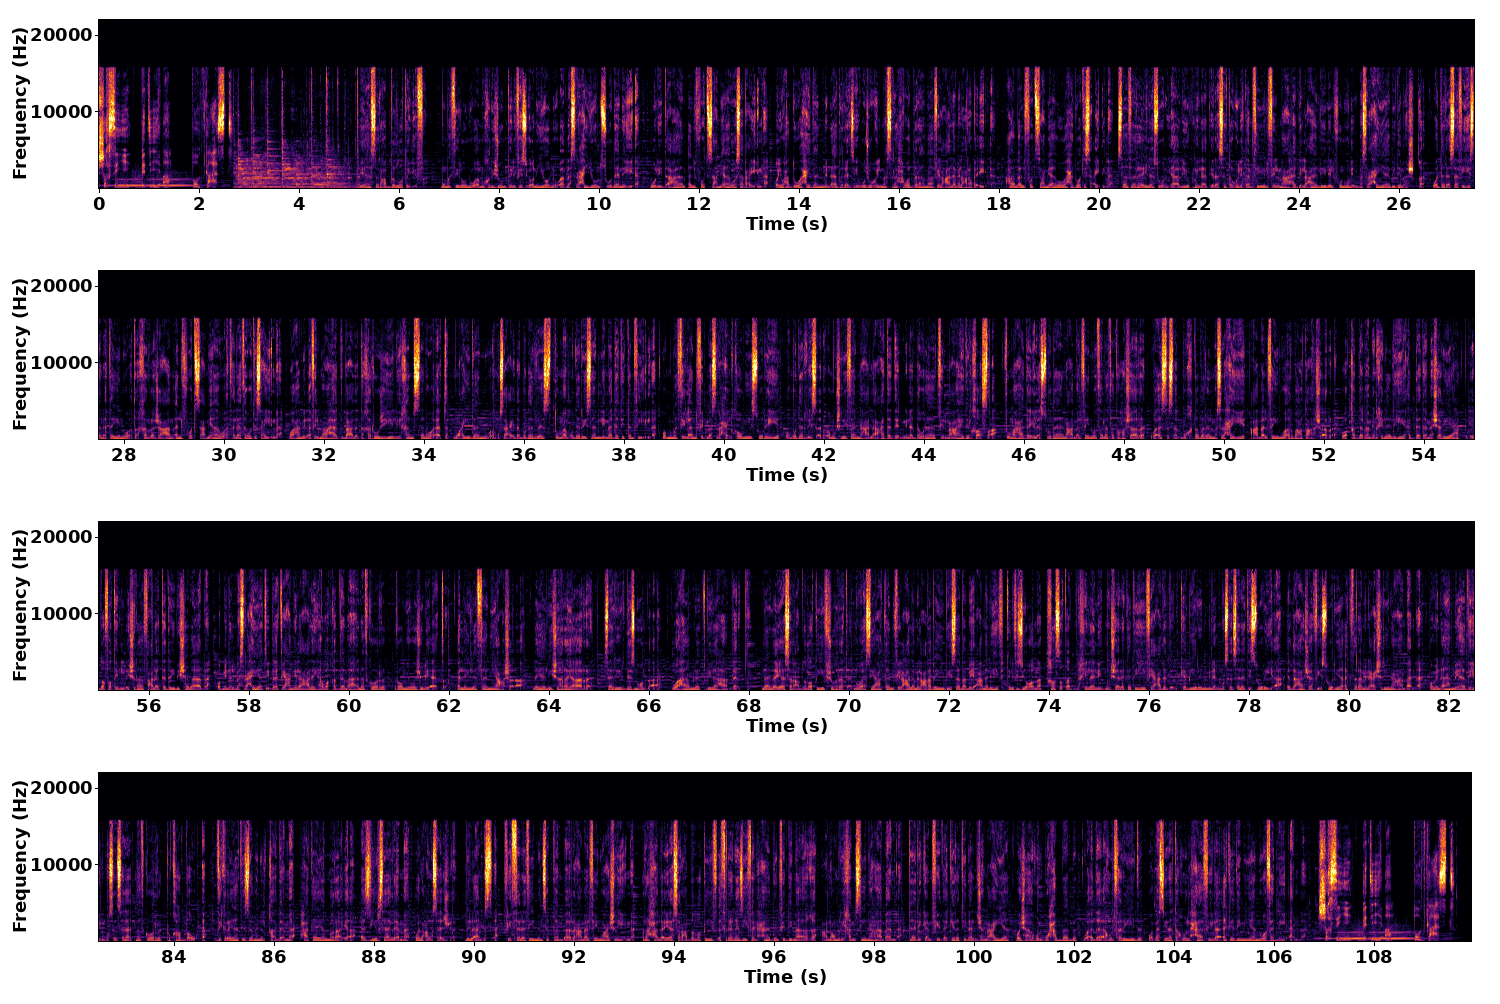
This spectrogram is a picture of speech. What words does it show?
شخصية بدقيقة. بودكاست. ياسر عبد اللطيف ممثل ومخرج تلفزيوني ومسرحي سوداني ولد عام 1970 ويعد واحدا من أبرز وجوه المسرح والدراما في العالم العربي. عام 1991 سافر إلى سوريا ليكمل دراسته للتمثيل في المعهد العالي للفنون المسرحية بدمشق ودرس فيه سنتين وتخرج عام 1993 وعمل في المعهد بعد تخرجه لخمس سنوات معيدا ومساعد مدرس ثم مدرسا لمادة التمثيل وممثلا في المسرح القومي السوري ومدرسا ومشرفا على عدد من الدورات في المعاهد الخاصة. ثم عاد إلى السودان عام 2013 2012 وأسس المختبر المسرحي عام 2014 وقدم من خلاله عدة مشاريع بالإضافة للإشراف على تدريب الشباب. ومن المسرحيات التي عمل عليها وقدمها نذكر روميو وجولييت الليلة الثانية عشرة ليالي شهريار سرير ديزموندا وهاملت بلا هاملت. نال يأسر عبد اللطيف شهرة واسعة في العالم العربي بسبب عمله في التلفزيون خاصة من خلال مشاركته في عدد كبير من المسلسلات السورية إذ عاش في سوريا أكثر من عشرين عاما. ومن أهم هذه المسلسلات نذكر بقعة ضوء ذكريات الزمن القادم حكايا المرايا أزير سالم والعوسج. بالأمس في الثلاثين من سبتمبر عام 2020 رحل ياسر عبد اللطيف إثر نزيف حاد في الدماغ عن عمر خمسين عاما. عاما تاركا في ذاكرتنا الجماعية وجهه المحبب وأداءه الفريد ومسيرته الحافلة اكاديميا وفنيا. شخصية بدقيقة. بودكاست.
